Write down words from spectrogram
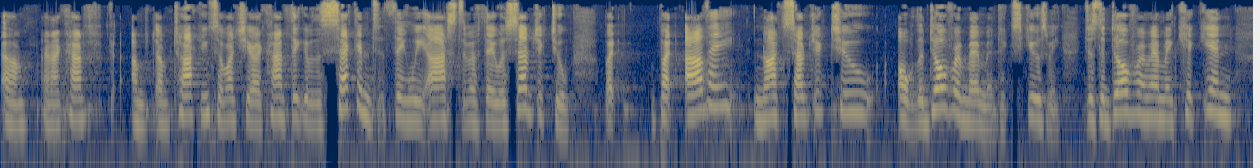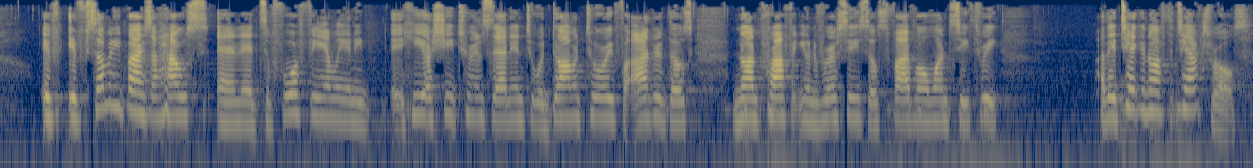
um, and I can't, I'm, I'm talking so much here, I can't think of the second thing we asked them if they were subject to. But but are they not subject to, oh, the Dover Amendment, excuse me. Does the Dover Amendment kick in if, if somebody buys a house and it's a four-family and he, he or she turns that into a dormitory for either of those nonprofit universities, those 501c3, are they taken off the tax rolls?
